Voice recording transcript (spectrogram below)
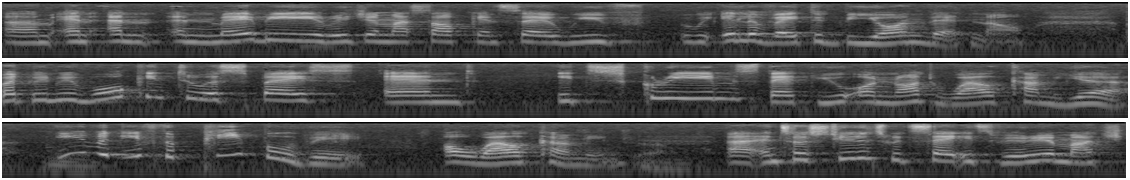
Um, and, and, and maybe Reggie and myself can say we've we elevated beyond that now. But when we walk into a space and it screams that you are not welcome here, even if the people there are welcoming. Yeah. Uh, and so students would say it's very much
